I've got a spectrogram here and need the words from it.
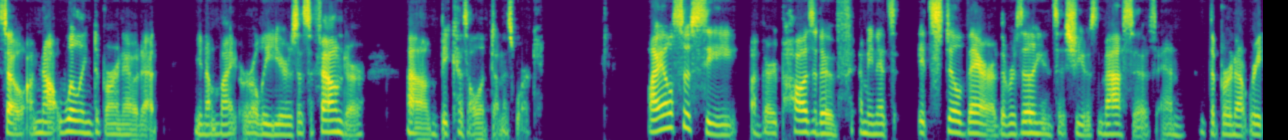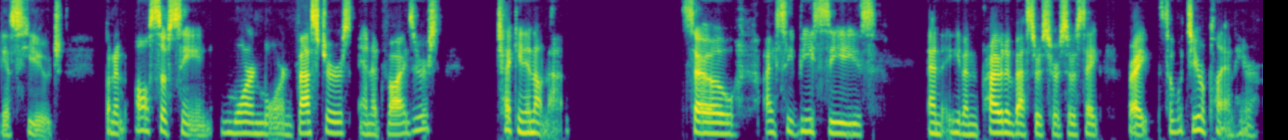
So I'm not willing to burn out at, you know, my early years as a founder um, because all I've done is work. I also see a very positive. I mean, it's it's still there. The resilience issue is massive, and the burnout rate is huge. But I'm also seeing more and more investors and advisors checking in on that. So I see VCs and even private investors who are sort of saying, "Right, so what's your plan here?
